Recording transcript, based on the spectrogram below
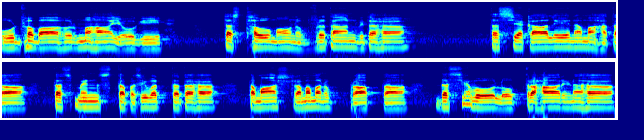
ऊर्ध्वबाहुर्महायोगी तस्थौ मौनव्रतान्वितः। तस्य कालेन महता तस्मिंस्तपसि वर्ततः तमाश्रममनुप्राप्ता दस्यवो लोप्त्रहारिणः।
